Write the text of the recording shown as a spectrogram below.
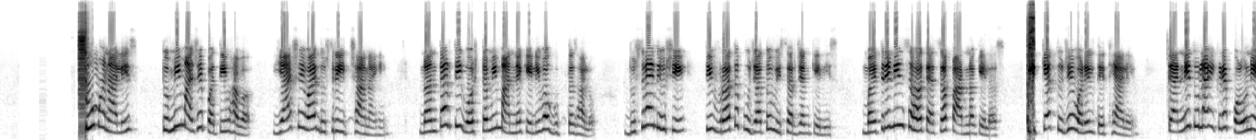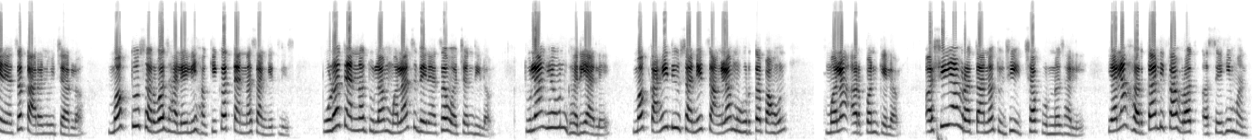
तू म्हणालीस तुम्ही माझे पती व्हावं याशिवाय दुसरी इच्छा नाही. नंतर ती गोष्ट मी मान्य केली व गुप्त झालो. दुसऱ्या दिवशी ती व्रत पूजा तू विसर्जन केलीस. मैत्रिणींसह त्याचं पारणं केलंस. इतक्यात तुझे वडील तेथे आले. त्यांनी तुला इकडे पळून येण्याचं कारण विचारलं. मग तू सर्व झालेली हकीकत त्यांना सांगितलीस. पुढं त्यांना तुला मलाच देण्याचं वचन दिलं. तुला घेऊन घरी आले. मग काही दिवसांनी चांगला मुहूर्त पाहून मला अर्पण केलं. अशी या व्रतानं तुझी इच्छा पूर्ण झाली. याला हरतालिका व्रत असेही म्हणतात.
